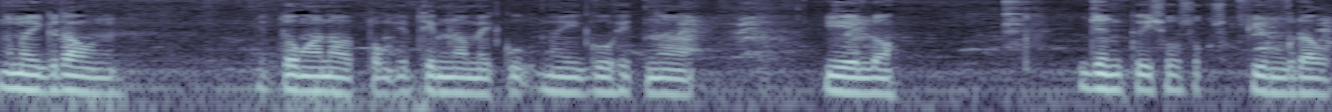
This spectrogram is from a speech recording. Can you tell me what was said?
na may ground itong ano tong itim na may, may guhit na yellow dyan ko isusuksok yung ground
